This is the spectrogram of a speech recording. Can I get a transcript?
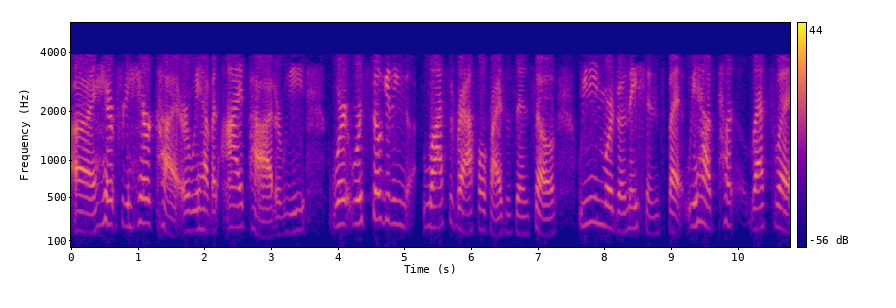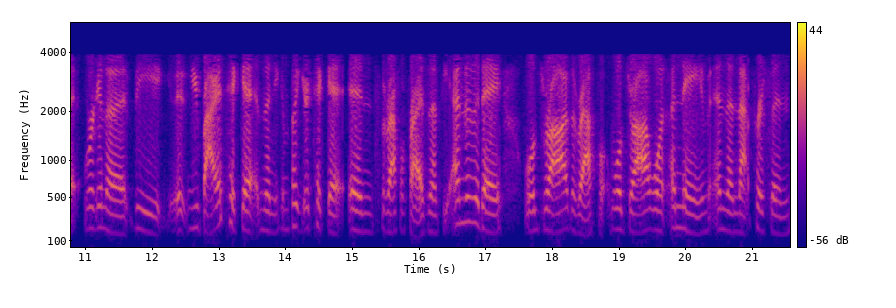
uh hair free haircut, or we have an iPod, or we we're we're still getting lots of raffle prizes in, so we need more donations. But we have ton. That's what we're gonna be. You buy a ticket, and then you can put your ticket into the raffle prize, and at the end of the day, we'll draw the raffle. We'll draw one a name, and then that person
